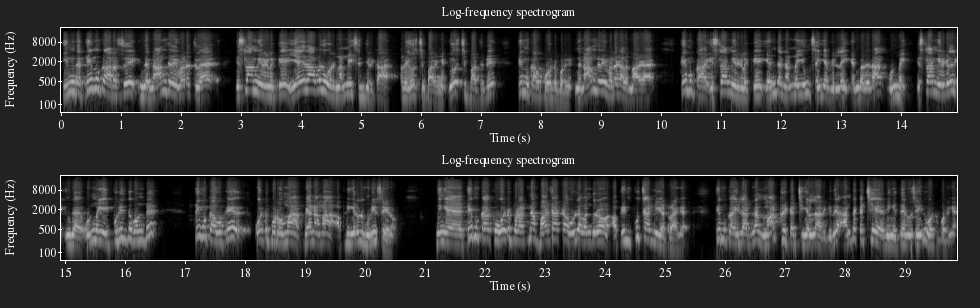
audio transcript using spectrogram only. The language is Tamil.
இந்த திமுக அரசு இந்த நான்கரை வருடத்துல இஸ்லாமியர்களுக்கு ஏதாவது ஒரு நன்மை செஞ்சிருக்கா? அதை யோசிச்சு பாருங்க. யோசிச்சு பார்த்துட்டு திமுகவுக்கு ஓட்டு போடுங்க. இந்த நான்கரை வருடகாலமாக திமுக இஸ்லாமியர்களுக்கு எந்த நன்மையும் செய்யவில்லை என்பதுதான் உண்மை. இஸ்லாமியர்கள் இந்த உண்மையை புரிந்து கொண்டு திமுகவுக்கு ஓட்டு போடுவோமா வேணாமா அப்படிங்கறது முடிவு செய்யணும். நீங்க திமுகவுக்கு ஓட்டு போடாட்டினா பாஜக உள்ள வந்துடும் அப்படின்னு பூச்சாண்டி கட்டுறாங்க. திமுக இல்லாட்டினா மாற்று கட்சிகள்லாம் இருக்குது. அந்த கட்சியை நீங்க தேர்வு செய்து ஓட்டு போடுங்க.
